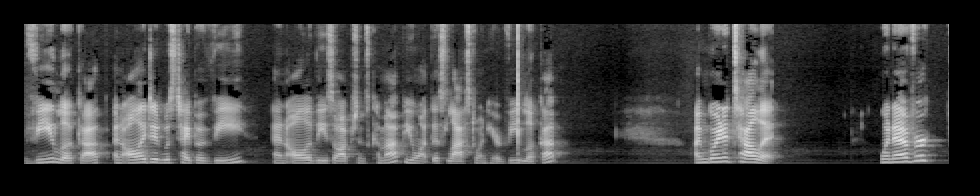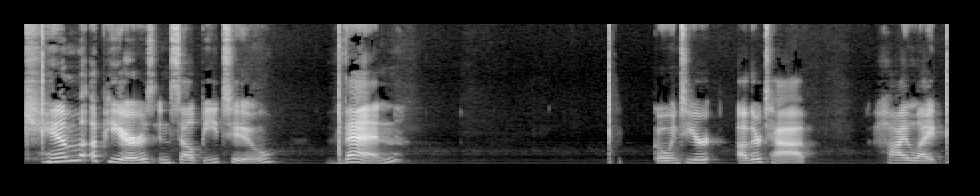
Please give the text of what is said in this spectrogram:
VLOOKUP, and all I did was type a V, and all of these options come up. You want this last one here, VLOOKUP. I'm going to tell it, whenever Kim appears in cell B2, then go into your other tab, highlight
